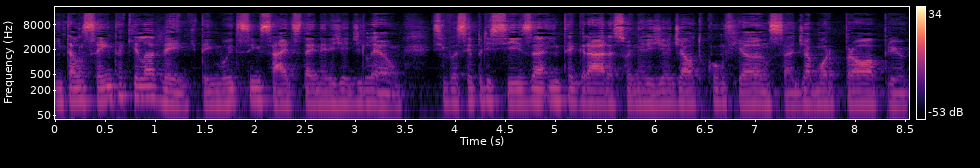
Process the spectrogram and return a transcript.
Então senta que lá vem, que tem muitos insights da energia de Leão. Se você precisa integrar a sua energia de autoconfiança, de amor próprio,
